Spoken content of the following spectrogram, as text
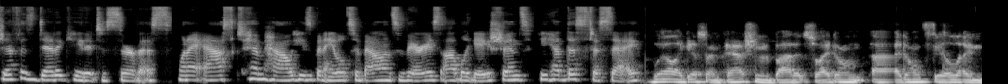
Jeff is dedicated to service. When I asked him how he's been able to balance various obligations, he had this to say. Well, I guess I'm passionate about it, so I don't I don't feel I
